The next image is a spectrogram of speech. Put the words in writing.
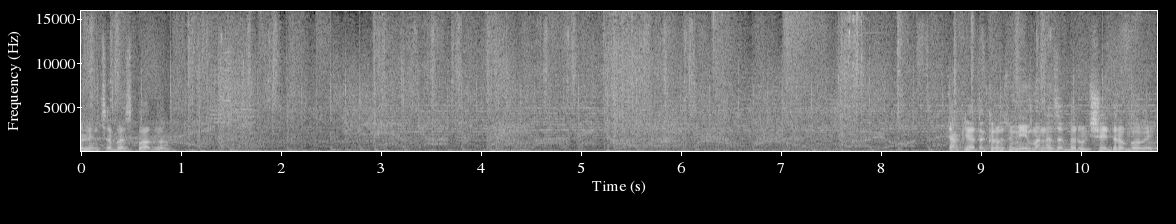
Блін, це безскладно. Так, я так розумію, мене заберуть ще й дробовик.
